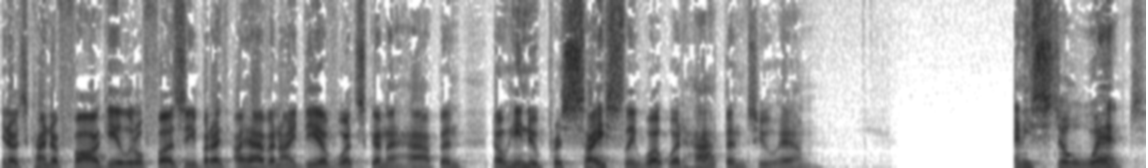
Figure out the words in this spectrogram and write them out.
you know, it's kind of foggy, a little fuzzy, but I, I have an idea of what's going to happen. No, he knew precisely what would happen to him. And he still went.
